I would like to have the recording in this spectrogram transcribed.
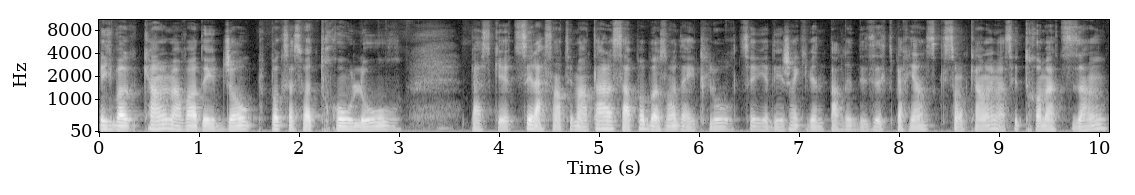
Mais il va quand même avoir des jokes pour pas que ça soit trop lourd. Parce que, tu sais, la santé mentale, ça n'a pas besoin d'être lourd. Il y a des gens qui viennent parler des expériences qui sont quand même assez traumatisantes,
